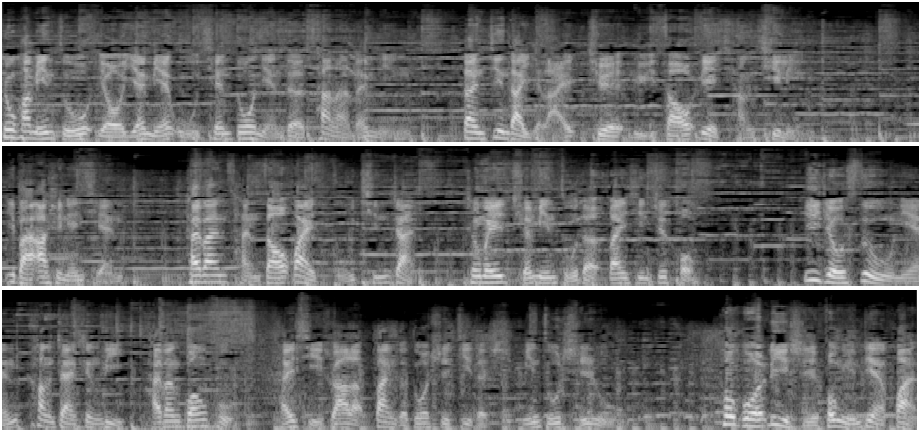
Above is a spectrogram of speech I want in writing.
中华民族有延绵五千多年的灿烂文明，但近代以来却屡遭列强欺凌。一百二十年前。台湾惨遭外族侵占，成为全民族的剜心之痛。一九四五年抗战胜利，台湾光复，才洗刷了半个多世纪的民族耻辱。透过历史风云变幻，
